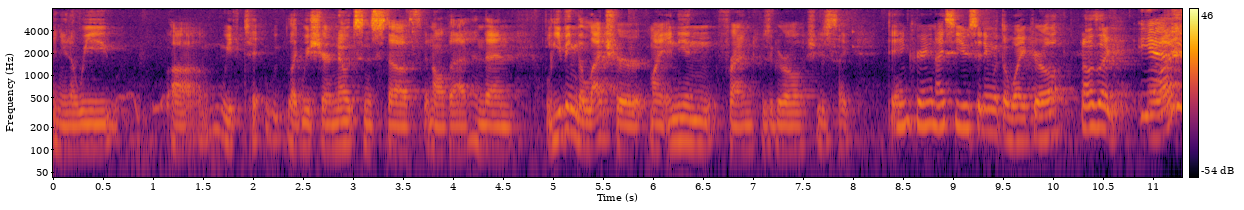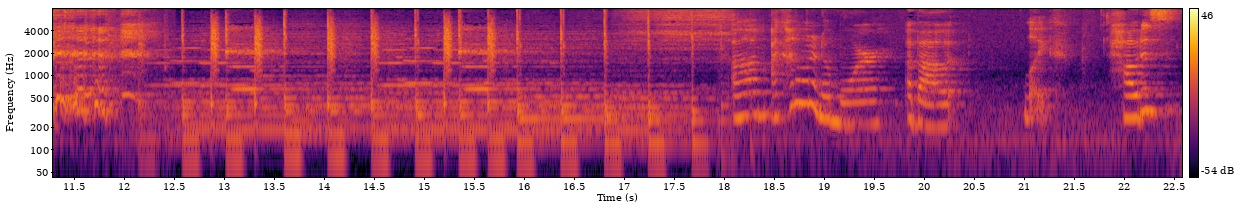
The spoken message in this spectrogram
and you know we uh, we've ta- like we share notes and stuff and all that, and then leaving the lecture, my Indian friend who's a girl, she's like, Dan Crane, I see you sitting with a white girl. And I was like, Yeah. what? Um, I kind of want to know more about like how does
